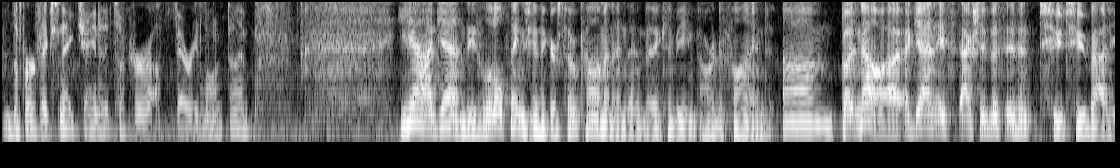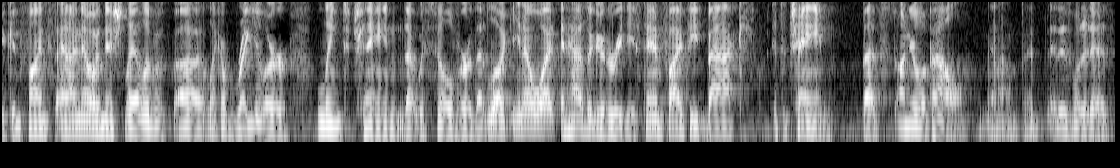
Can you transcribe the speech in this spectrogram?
the perfect snake chain, and it took her a very long time. Yeah, again, these little things you think are so common and then they can be hard to find. Um, but no, uh, again, it's actually this isn't too too bad. You can find, st- and I know initially I lived with uh, like a regular linked chain that was silver. That look, you know what? It has a good read. You stand five feet back, it's a chain that's on your lapel. You know, it, it is what it is.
